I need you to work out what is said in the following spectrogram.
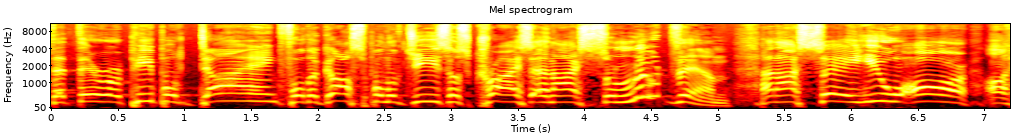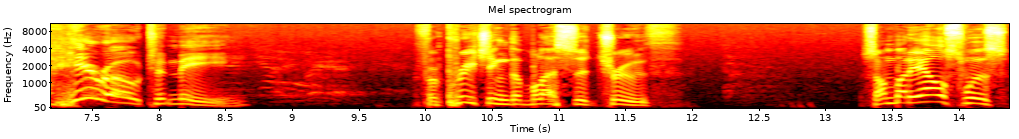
that there are people dying for the gospel of Jesus Christ, and I salute them. And I say, You are a hero to me for preaching the blessed truth. Somebody else was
